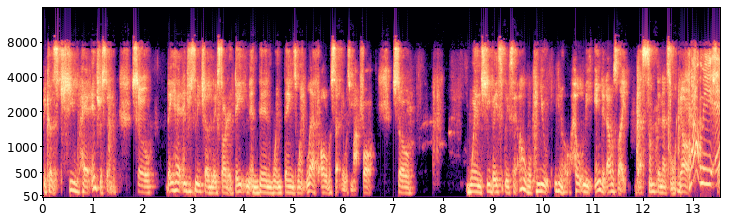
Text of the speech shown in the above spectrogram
because she had interest in him. So they had interest in each other. They started dating, and then when things went left, all of a sudden it was my fault. So when she basically said, "Oh, well, can you you know help me end it?" I was like, "That's something that's on y'all." Help me so,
